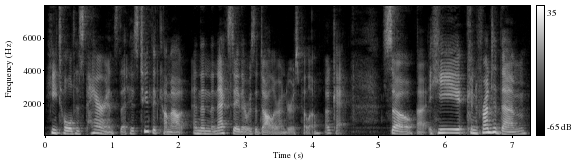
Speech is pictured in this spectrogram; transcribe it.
he told his parents that his tooth had come out. And then the next day there was a dollar under his pillow. Okay. So uh, he confronted them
